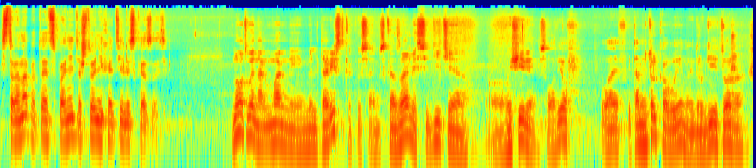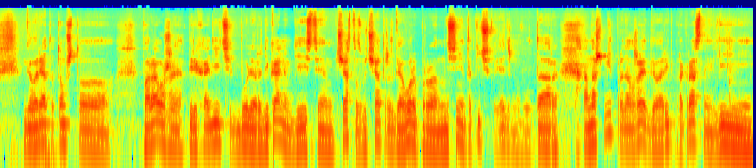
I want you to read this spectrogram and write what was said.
страна пытается понять, а что они хотели сказать. Ну вот вы нормальный милитарист, как вы сами сказали, сидите в эфире Соловьев, Life. И там не только вы, но и другие тоже говорят о том, что пора уже переходить к более радикальным действиям. Часто звучат разговоры про нанесение тактического ядерного удара. А наш МИД продолжает говорить про красные линии.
